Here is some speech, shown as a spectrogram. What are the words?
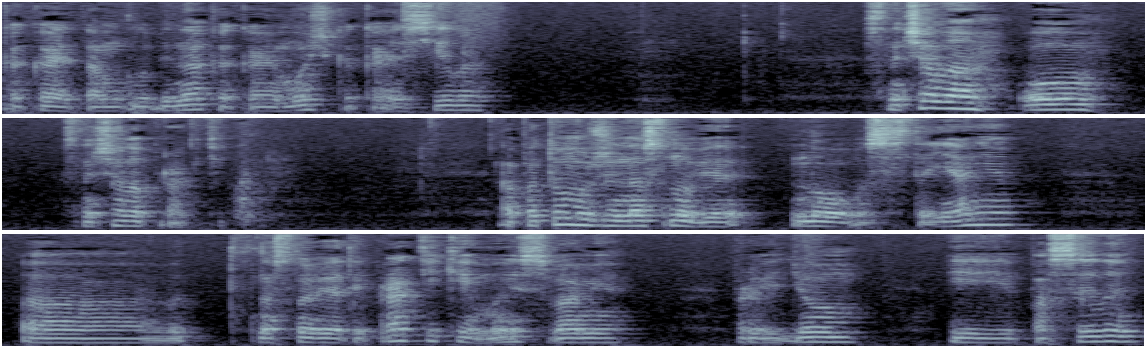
какая там глубина, какая мощь, какая сила – Сначала о сначала практика, а потом уже на основе нового состояния, а, вот на основе этой практики мы с вами проведем и посылы,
